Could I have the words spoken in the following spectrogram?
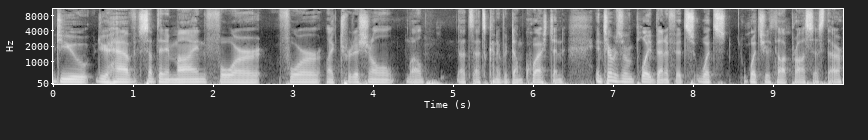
do you, do you have something in mind for, for like traditional, well, that's, that's kind of a dumb question in terms of employee benefits. What's, what's your thought process there?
